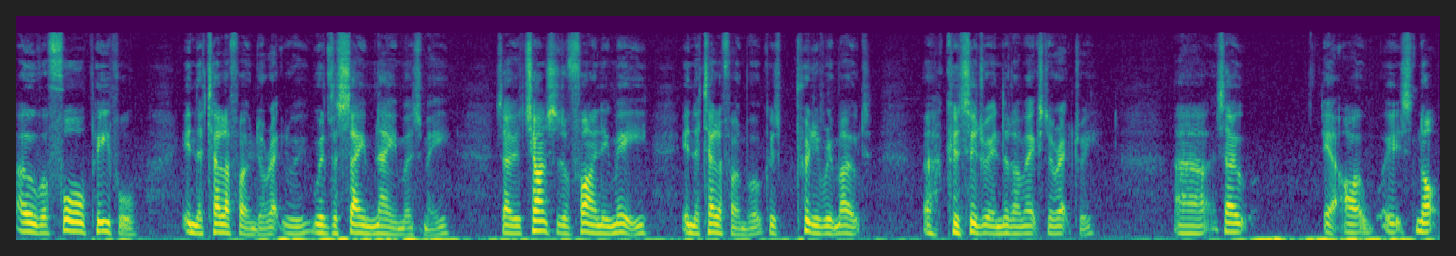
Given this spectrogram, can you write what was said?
over four people in the telephone directory with the same name as me, so the chances of finding me in the telephone book is pretty remote, uh, considering that I'm ex-directory. Uh, so, yeah, I, it's not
